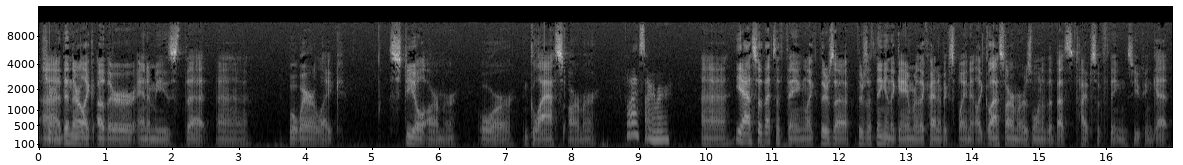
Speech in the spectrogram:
Uh, then there are like other enemies that uh, will wear like steel armor or glass armor. Glass armor. Uh, yeah, so that's a thing. Like, there's a there's a thing in the game where they kind of explain it. Like, glass armor is one of the best types of things you can get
